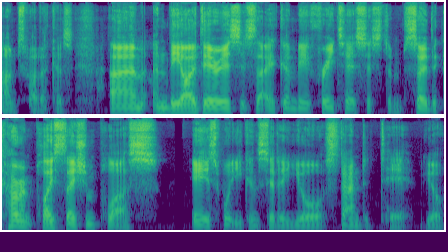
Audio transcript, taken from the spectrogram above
I'm Spartacus. Um, and the idea is it's that it's going to be a free tier system. So the current PlayStation Plus is what you consider your standard tier, your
